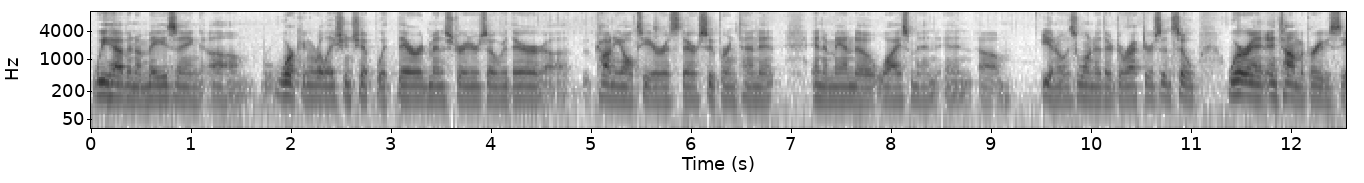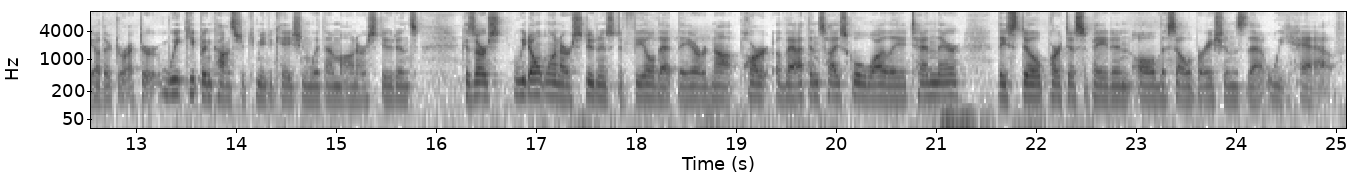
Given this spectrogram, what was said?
We have an amazing um, working relationship with their administrators over there. Uh, Connie Altier is their superintendent, and Amanda Wiseman and um, you know, is one of their directors. And so we're in, and Tom McGreevy is the other director. We keep in constant communication with them on our students because our we don't want our students to feel that they are not part of Athens High School while they attend there. They still participate in all the celebrations that we have.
